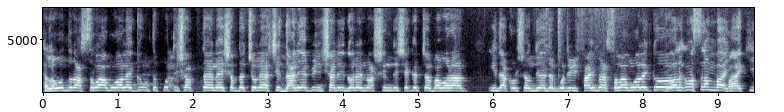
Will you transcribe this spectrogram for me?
হ্যালো বন্ধুরা আসসালামু আলাইকুম। তো প্রতি সপ্তাহে এই সপ্তাহে চলে আসছি দানিয়া পিন শাড়ির ঘরে নরসিংদী শেখের চর বাবরাত ঈদ আকর্ষণ দুই হাজার পঁচিশ। ফাইন ভাই আসসালামু আলাইকুম। ওয়ালাইকুম আসসালাম ভাই। ভাই কি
